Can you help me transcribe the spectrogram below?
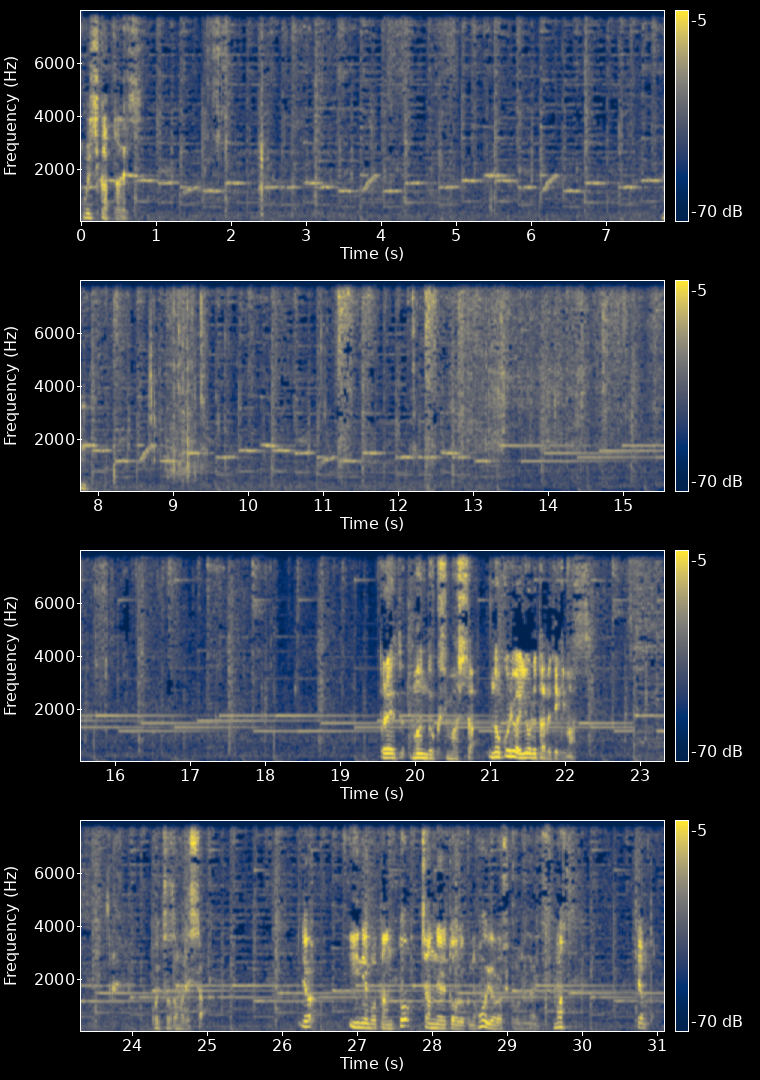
美味しかったです。うん。とりあえず満足しました。残りは夜食べていきます。ごちそうさまでした。では。いいねボタンとチャンネル登録の方よろしくお願いします。ではまた。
